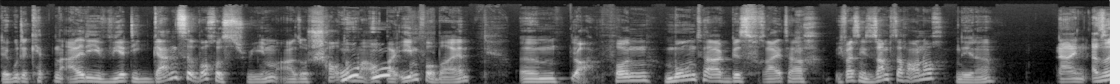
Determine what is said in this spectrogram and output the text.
Der gute Captain Aldi wird die ganze Woche streamen, also schaut doch mal uh. auch bei ihm vorbei. Ähm, ja, von Montag bis Freitag. Ich weiß nicht, Samstag auch noch? Nee, ne? Nein, also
